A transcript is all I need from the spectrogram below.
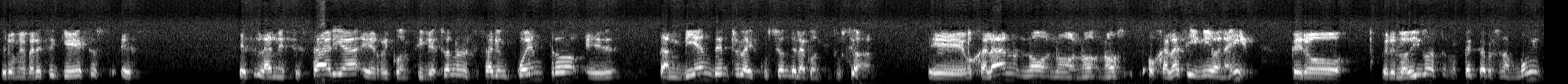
pero me parece que eso es, es, la necesaria eh, reconciliación, el necesario encuentro eh, también dentro de la discusión de la Constitución. Eh, ojalá no, no, no, no, ojalá sí me iban a ir, pero pero lo digo respecto a personas muy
